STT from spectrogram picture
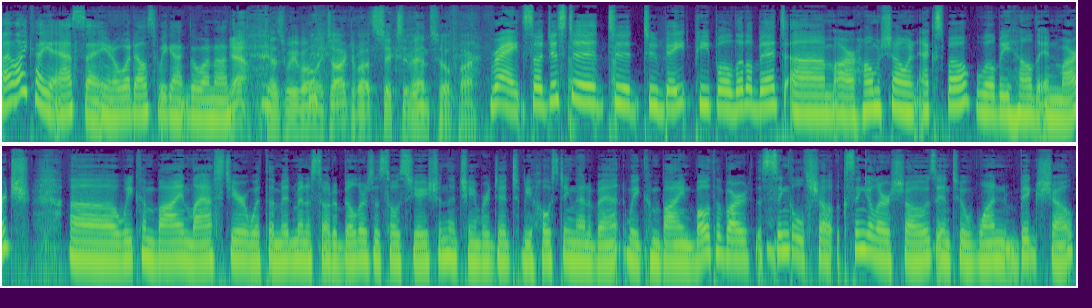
I like how you asked that. You know, what else we got going on? Yeah, because we've only talked about six events so far. Right. So just to, to, to bait people a little bit, um, our home show and expo will be held in March. Uh, we combined last year with the Mid Minnesota Builders Association. The chamber did to be hosting that event. We combined both of our single show, singular shows into one big show.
